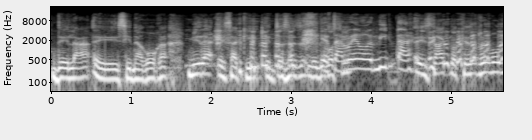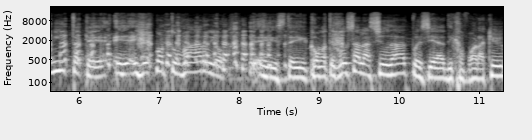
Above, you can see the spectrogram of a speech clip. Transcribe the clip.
de la eh, sinagoga. Mira, es aquí. Entonces le digo, Está re bonita. Exacto, que es re bonita, que eh, es por tu barrio. Este, como te gusta la ciudad, pues ya dijo, por aquí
